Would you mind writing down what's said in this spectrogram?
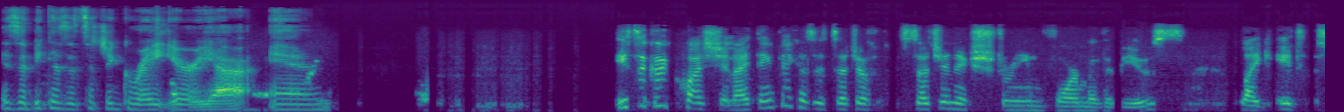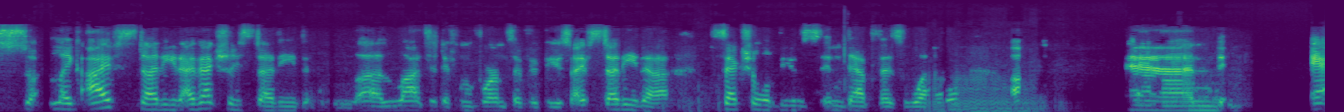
Is it because it's such a gray area and it's a good question. I think because it's such a such an extreme form of abuse like it's so, like i've studied i've actually studied uh, lots of different forms of abuse. I've studied uh, sexual abuse in depth as well. Um, and eh,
